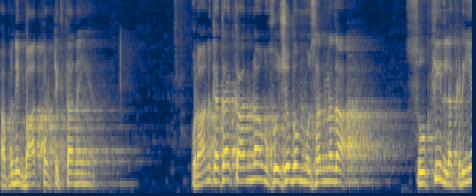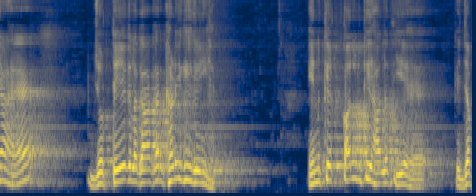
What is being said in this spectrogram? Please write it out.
اپنی بات پر ٹکتا نہیں ہے۔ قرآن کہتا ہے کانا خوشب مسندہ سوکھی لکڑیاں ہیں جو ٹیک لگا کر کھڑی کی گئی ہیں۔ ان کے قلب کی حالت یہ ہے کہ جب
